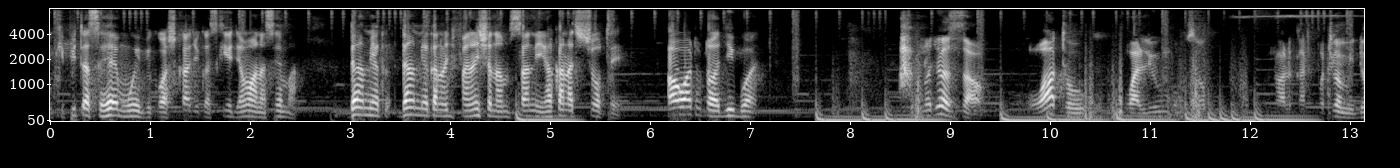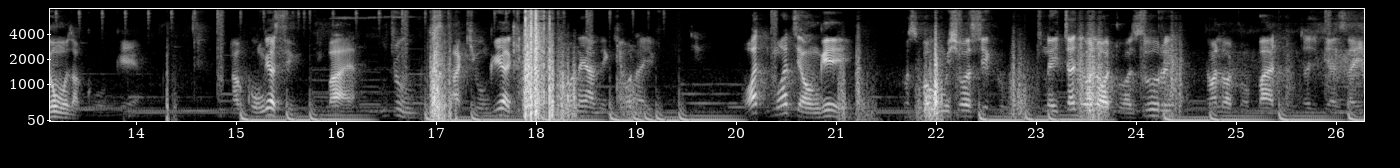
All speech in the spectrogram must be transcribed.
Ukipita sehemu hivi kwa washikaji ukasikia jamaa wanasema dami akanajifananisha na msanii hakana chochote, au watu utawajibu aje? Ah, unajua sasa watu waliumbwa kwa sababu walikatipotiwa midomo za kuongea. Na kuongea si vibaya. Mtu akiongea kitu anaona yeye amekiona hivyo. Mwache aongee. Kwa sababu mwisho wa siku tunahitaji wale watu wazuri na wale watu wabaya tunahitaji pia zaidi.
